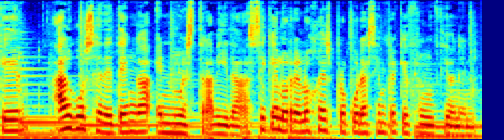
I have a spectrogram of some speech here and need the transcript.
que algo se detenga en nuestra vida. Así que los relojes procura siempre que funcionen.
